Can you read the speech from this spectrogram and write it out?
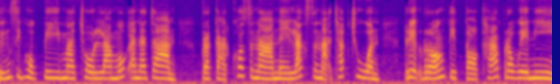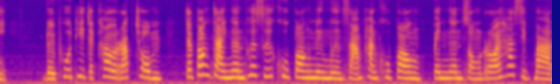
15-16 ปีมาโชว์ลามกอนาจารประกาศโฆษณาในลักษณะชักชวน เรียกร้องติดต่อค้าประเวณี โดยผู้ที่จะเข้ารับชม จะต้องจ่ายเงินเพื่อซื้อคูปอง 13,000 คูปอง เป็นเงิน 250 บาท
